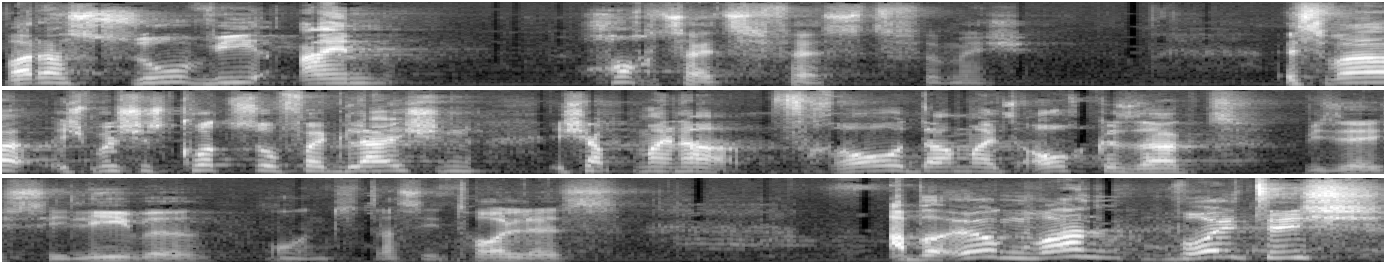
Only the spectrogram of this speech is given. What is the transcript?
war das so wie ein Hochzeitsfest für mich. Es war, ich möchte es kurz so vergleichen, ich habe meiner Frau damals auch gesagt, wie sehr ich sie liebe und dass sie toll ist. Aber irgendwann wollte ich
